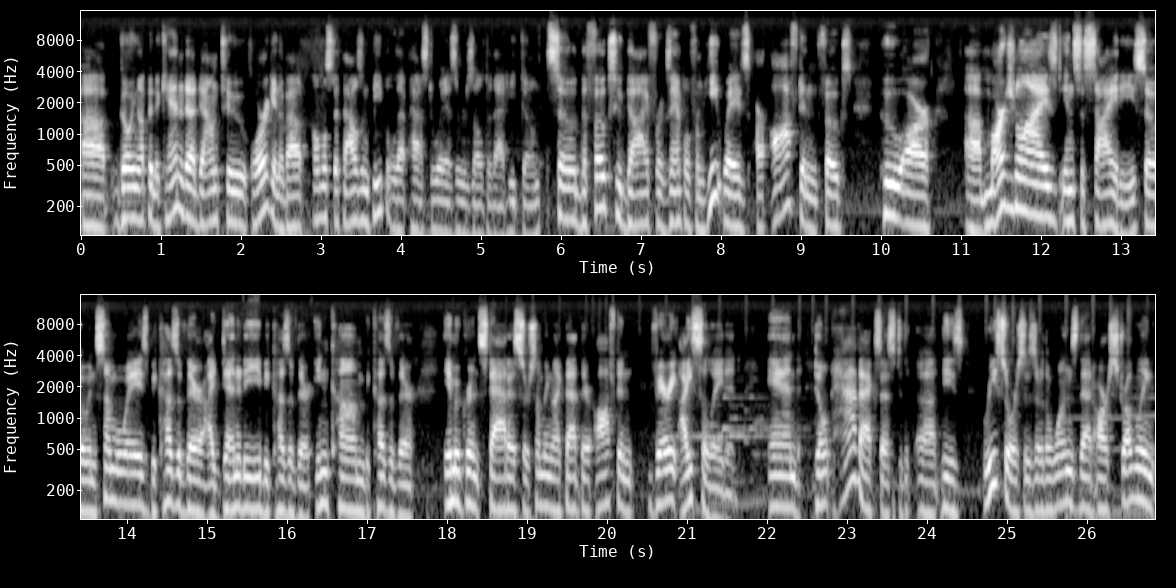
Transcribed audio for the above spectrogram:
uh, going up into Canada down to Oregon, about almost a thousand people that passed away as a result of that heat dome. So the folks who die, for example, from heat waves are often folks who are uh, marginalized in society. So, in some ways, because of their identity, because of their income, because of their immigrant status, or something like that, they're often very isolated and don't have access to uh, these resources are the ones that are struggling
